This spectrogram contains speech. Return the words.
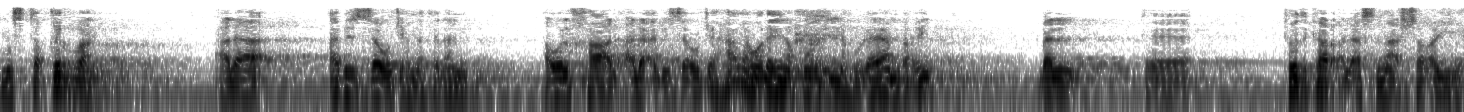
مستقرا على أبي الزوجة مثلا أو الخال على أبي الزوجة هذا هو الذي نقول إنه لا ينبغي بل آه، تذكر الأسماء الشرعية.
